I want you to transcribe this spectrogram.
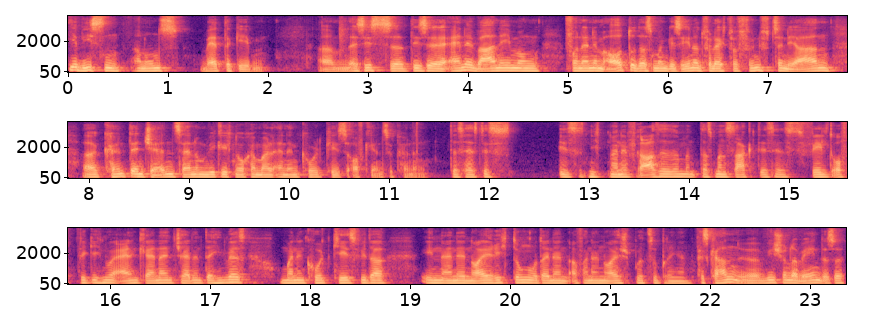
ihr Wissen an uns weitergeben. Ähm, es ist äh, diese eine Wahrnehmung von einem Auto, das man gesehen hat, vielleicht vor 15 Jahren, könnte entscheidend sein, um wirklich noch einmal einen Cold Case aufklären zu können. Das heißt, es ist es nicht nur eine Phrase, dass man sagt, es fehlt oft wirklich nur ein kleiner entscheidender Hinweis, um einen Cold Case wieder in eine neue Richtung oder einen, auf eine neue Spur zu bringen. Es kann, äh, wie schon erwähnt, also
